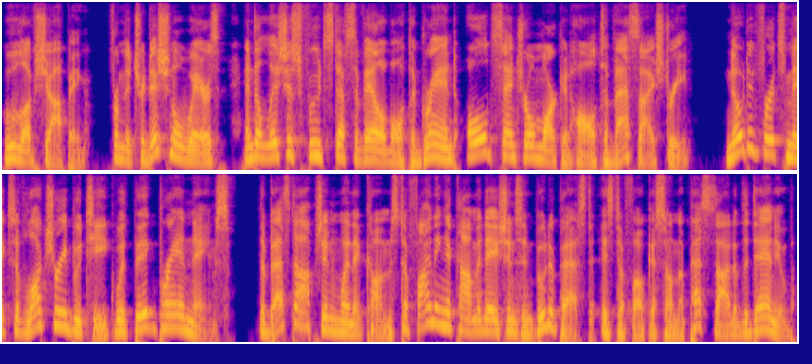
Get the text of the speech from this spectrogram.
who love shopping from the traditional wares and delicious foodstuffs available at the grand Old Central Market Hall to Váci Street. Noted for its mix of luxury boutique with big brand names, the best option when it comes to finding accommodations in Budapest is to focus on the pest side of the Danube,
